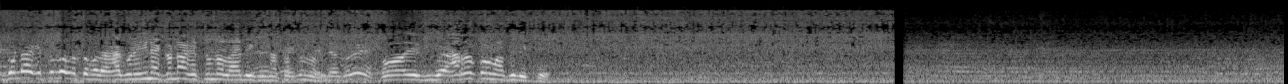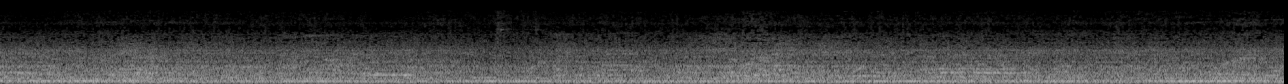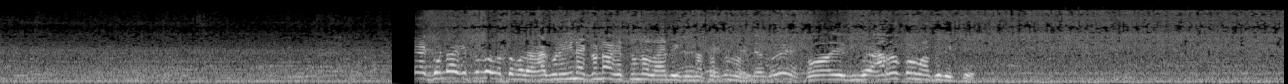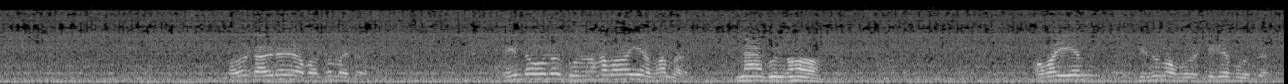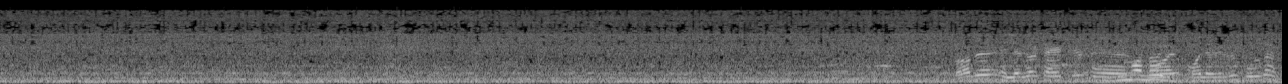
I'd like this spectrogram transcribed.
এক ঘণ্টা আগে চুন্দর হতে পারে। আগুন এক ঘণ্টা আগে চুন্দর লাগে দেখি না আরও কম আছে দেখতে। এক ঘণ্টা আগে চুন্দর করতে পারে আগুন এক ঘণ্টা আগে লাগে দেখি না সুন্দর আরও কম আছে লাগে না গরু হ। ইয়ে কিছু নপরে ঠিক আছে बहुत लेजर टाइप मौलवी पूर्ण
